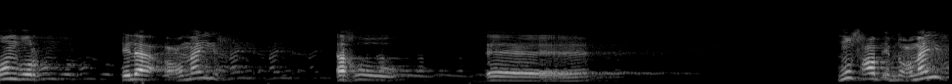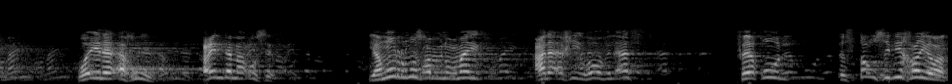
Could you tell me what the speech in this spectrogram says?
انظر إلى عمير أخو آه، مصعب بن عمير وإلى أخوه عندما أسر. يمر مصعب بن عمير على أخيه وهو في الأسر فيقول استوصي بي خيرا.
